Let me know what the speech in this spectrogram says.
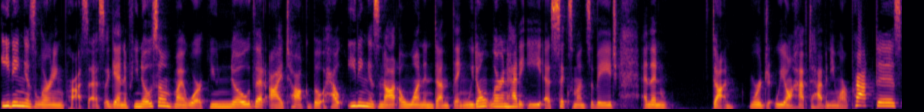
eating is a learning process. Again, if you know some of my work, you know that I talk about how eating is not a one and done thing. We don't learn how to eat at six months of age and then done. We're we don't have to have any more practice.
